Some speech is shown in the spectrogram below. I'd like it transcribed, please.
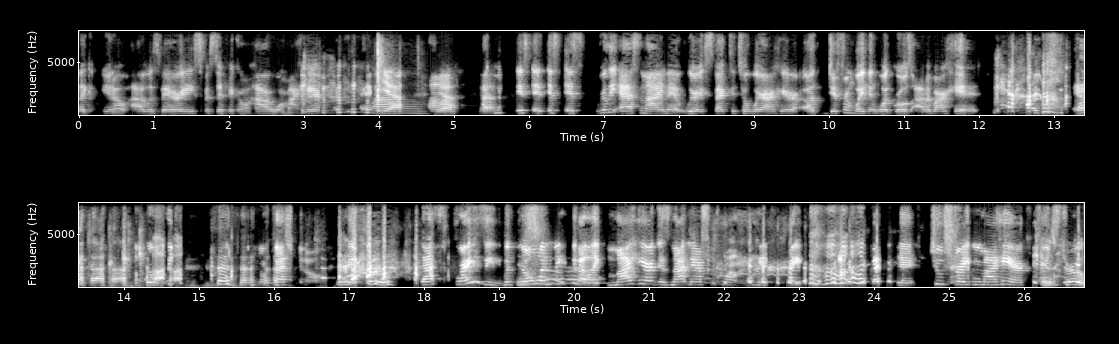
Like, you know, I was very specific on how I wore my hair. wow. Yeah. Um, yeah. Yeah. it's, it's, it's really asinine that we're expected to wear our hair a different way than what grows out of our head. professional. Yeah. True. That's crazy, but no one thinks about like my hair does not naturally come out my head straight. to straighten my hair. It's true.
